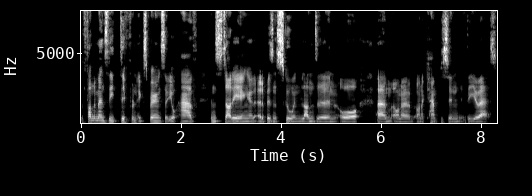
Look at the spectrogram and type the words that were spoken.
a fundamentally different experience that you'll have than studying at, at a business school in London or um, on a on a campus in the US?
